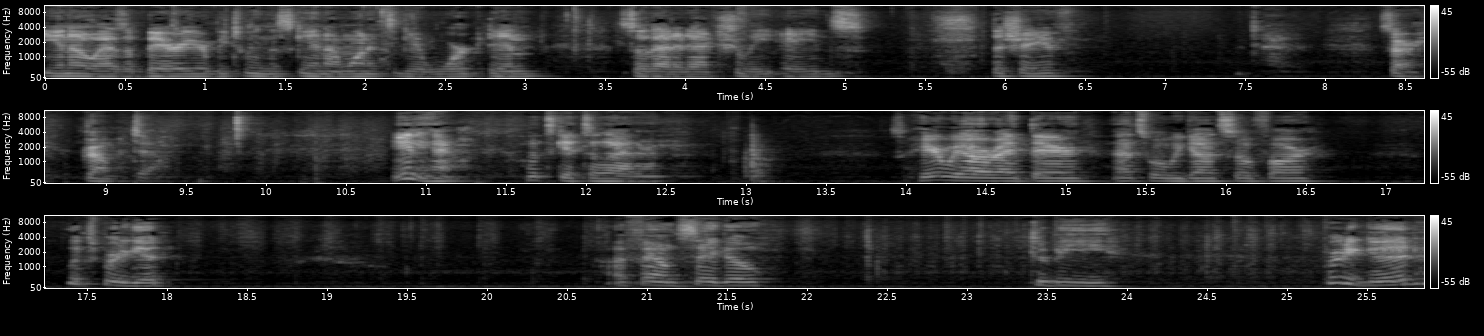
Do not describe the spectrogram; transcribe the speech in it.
you know, as a barrier between the skin. I want it to get worked in so that it actually aids the shave. Sorry, drop my towel. Anyhow, let's get to lathering. So here we are right there. That's what we got so far. Looks pretty good. I found Sago to be pretty good.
